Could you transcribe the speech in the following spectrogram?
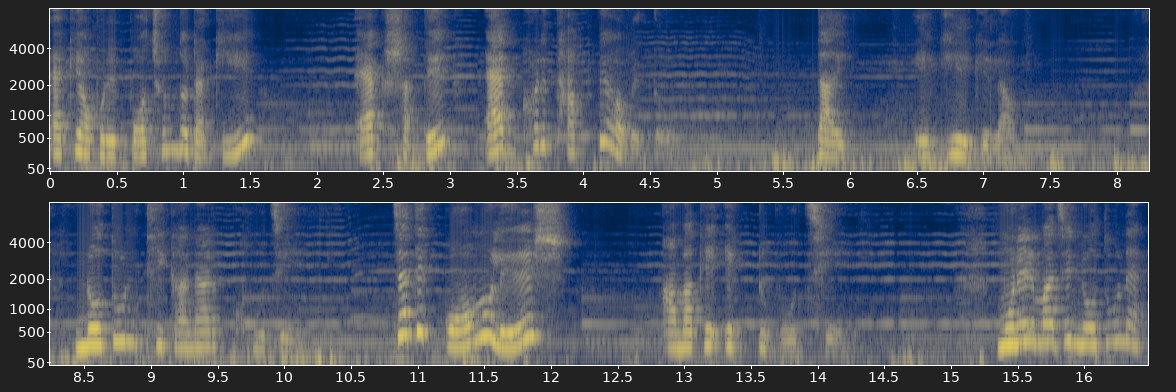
একে অপরের পছন্দটা কি? একসাথে এক ঘরে থাকতে হবে তো। তাই এগিয়ে গেলাম। নতুন ঠিকানার খোঁজে। যাতে কমলেশ আমাকে একটু বোঝে। মনের মাঝে নতুন এক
